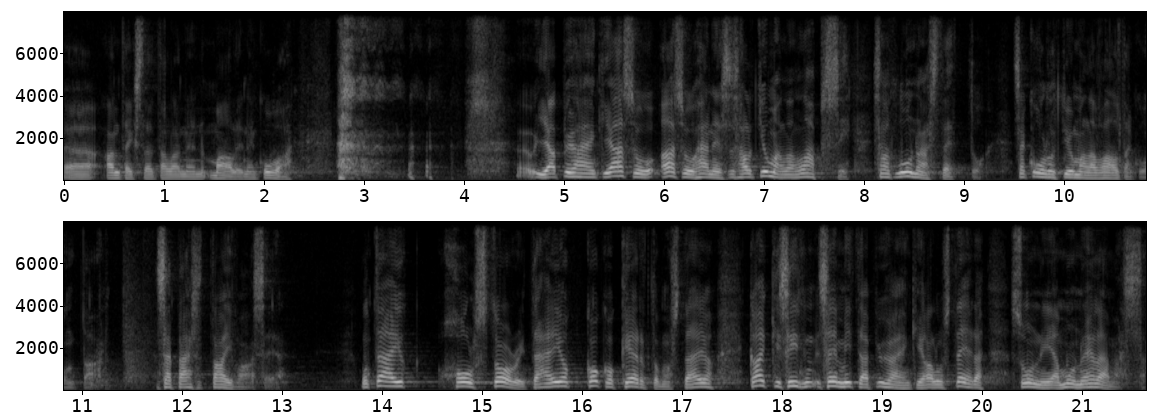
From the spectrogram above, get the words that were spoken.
Ää, anteeksi tämä tällainen maallinen kuva. ja pyhänkin asuu, asuu hänessä. Sä olet Jumalan lapsi. Sä olet lunastettu. Sä kuulut Jumalan valtakuntaan. Sä pääset taivaaseen. Mutta tämä ei ole whole story. Tämä ei ole koko kertomus. Tämä ei ole kaikki se, mitä pyhähenki halusi tehdä sun ja mun elämässä.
